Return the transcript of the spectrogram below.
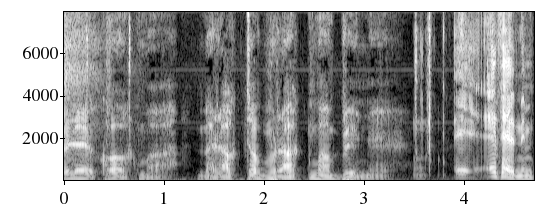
Öyle korkma. Merakta bırakma beni. E, efendim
